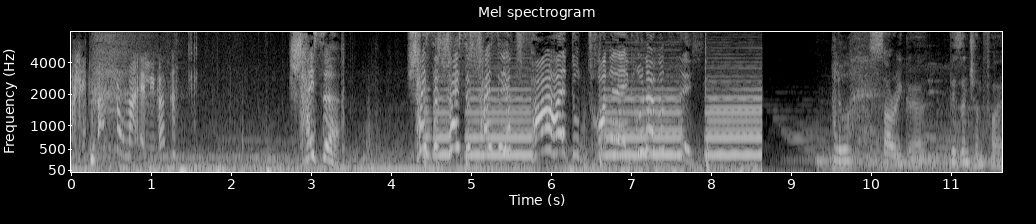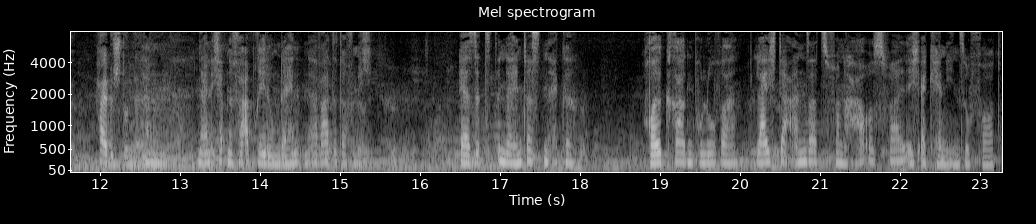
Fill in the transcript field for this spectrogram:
Ach, jetzt sag doch mal, Ellie, was ist... Scheiße! Scheiße, scheiße, scheiße, jetzt fahr halt, du Trottel, ey, grüner wird's nicht! Hallo? Sorry, Girl. Wir sind schon voll. Halbe Stunde. Nein, ich habe eine Verabredung da hinten, er wartet auf mich. Er sitzt in der hintersten Ecke. Rollkragenpullover, leichter Ansatz von Haarausfall, ich erkenne ihn sofort.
